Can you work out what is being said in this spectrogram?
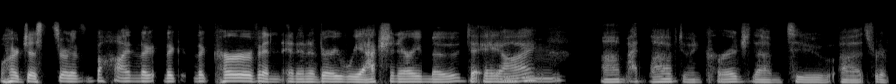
or just sort of behind the, the, the curve and, and in a very reactionary mode to AI, mm-hmm um, I'd love to encourage them to uh, sort of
